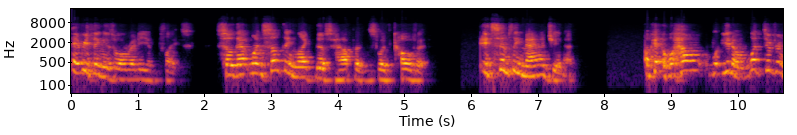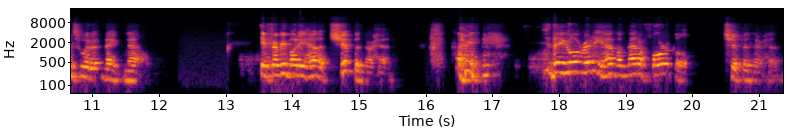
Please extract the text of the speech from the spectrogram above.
everything is already in place. So that when something like this happens with COVID, it's simply managing it. Okay, well, how, you know, what difference would it make now if everybody had a chip in their head? I mean, they already have a metaphorical chip in their head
